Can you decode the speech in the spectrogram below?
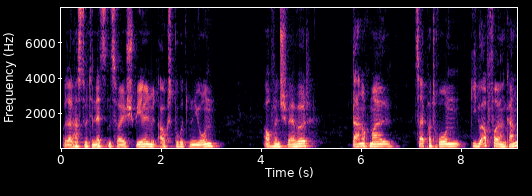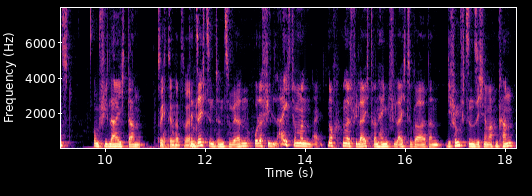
Und dann hast du mit den letzten zwei Spielen mit Augsburg und Union, auch wenn es schwer wird, da noch mal zwei Patronen, die du abfeuern kannst, um vielleicht dann 16. zu den werden. 16. zu werden oder vielleicht, wenn man noch 100 vielleicht dran hängt, vielleicht sogar dann die 15 sicher machen kann.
